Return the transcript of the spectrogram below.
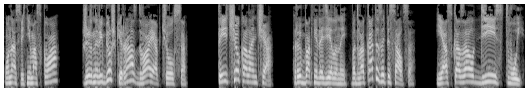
У нас ведь не Москва, Жирной рыбешки раз-два и обчелся. «Ты чё, каланча? Рыбак недоделанный, в адвокаты записался?» «Я сказал, действуй!»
